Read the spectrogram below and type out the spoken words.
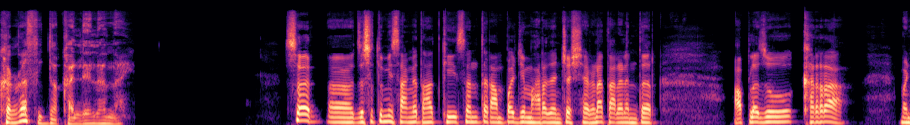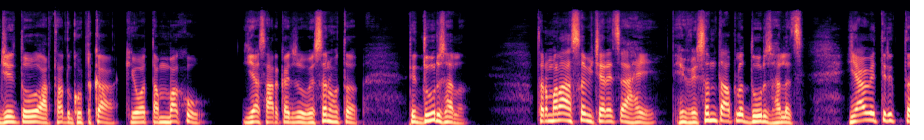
खर्रासुद्धा खाल्लेला नाही. सर जसं तुम्ही सांगत आहात की संत रामपालजी महाराजांच्या शरणात आल्यानंतर आपला जो खर्रा म्हणजे तो अर्थात गुटखा किंवा तंबाखू यासारखं जो व्यसन होतं ते दूर झालं. तर मला असं विचारायचं आहे हे व्यसन तर आपलं दूर झालंच. या व्यतिरिक्त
